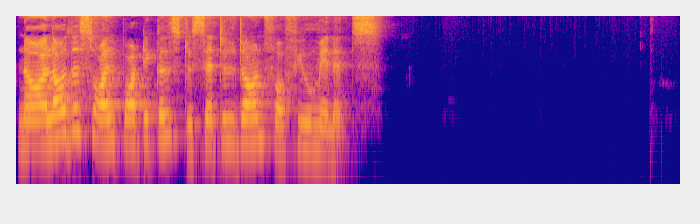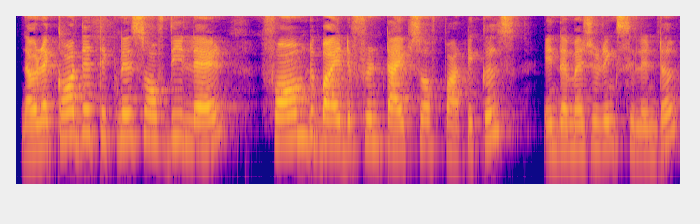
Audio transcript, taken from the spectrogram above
Now allow the soil particles to settle down for a few minutes. Now record the thickness of the layer formed by different types of particles in the measuring cylinder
